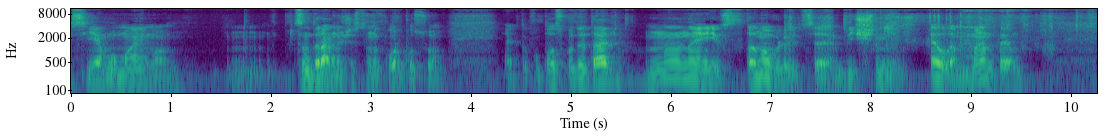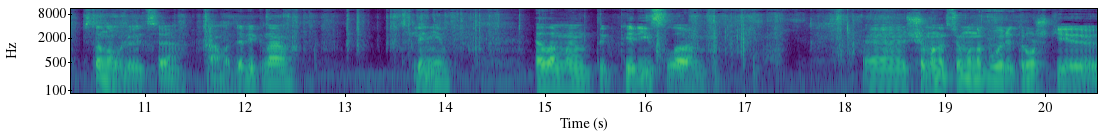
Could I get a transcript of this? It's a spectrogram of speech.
ICM. Маємо центральну частину корпусу як таку плоску деталь. На неї встановлюються бічні елементи, встановлюється рама для вікна, скляні елементи, крісла. Е, Що мене в цьому наборі трошки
